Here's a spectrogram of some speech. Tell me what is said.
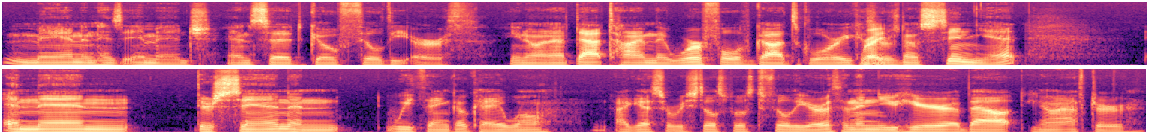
man in his image and said go fill the earth you know and at that time they were full of god's glory because Right. there was no sin yet and then there's sin and we think okay well i guess are we still supposed to fill the earth and then you hear about you know after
